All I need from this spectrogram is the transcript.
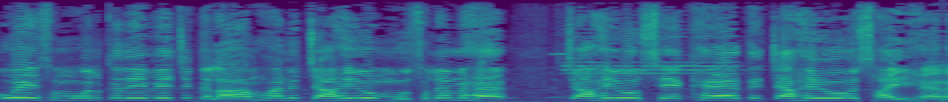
ਉਹ ਇਸ ਮੁਲਕ ਦੇ ਵਿੱਚ ਗੁਲਾਮ ਹਨ, ਚਾਹੇ ਉਹ ਮੁਸਲਮ ਹੈ, ਚਾਹੇ ਉਹ ਸਿੱਖ ਹੈ ਤੇ ਚਾਹੇ ਉਹ ਈਸਾਈ ਹੈ।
